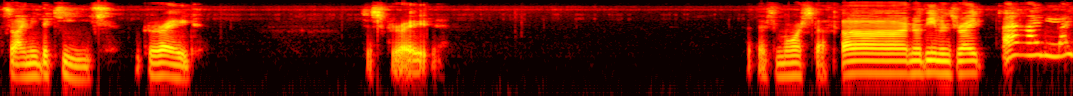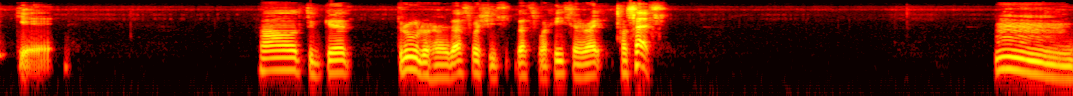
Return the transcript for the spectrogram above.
So I need the keys. Great. Just great. But there's more stuff. Uh, no demons, right? I like it. How to get through to her? That's what she. That's what he said, right? Possess. Hmm.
